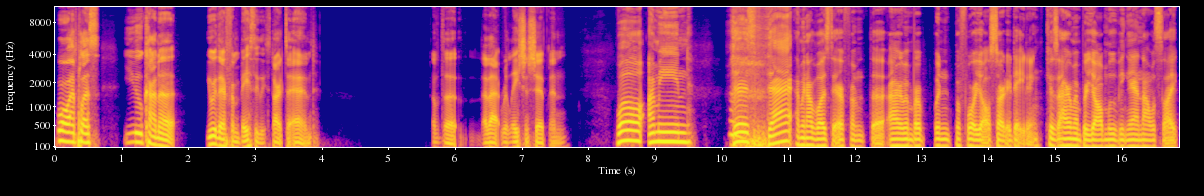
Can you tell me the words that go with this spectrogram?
well, and plus, you kind of you were there from basically start to end of the of that relationship, and Well, I mean, there's that. I mean, I was there from the. I remember when before y'all started dating, because I remember y'all moving in. I was like,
